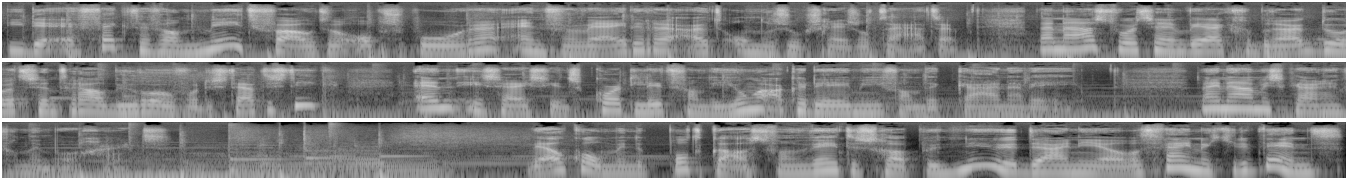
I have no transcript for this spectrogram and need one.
die de effecten van meetfouten opsporen en verwijderen uit onderzoeksresultaten. Daarnaast wordt zijn werk gebruikt door het Centraal Bureau voor de Statistiek en is hij sinds kort lid van de Jonge Academie van de KNW. Mijn naam is Karin van den Borgaert. Welkom in de podcast van Wetenschap.nu, Daniel. Wat fijn dat je er bent.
